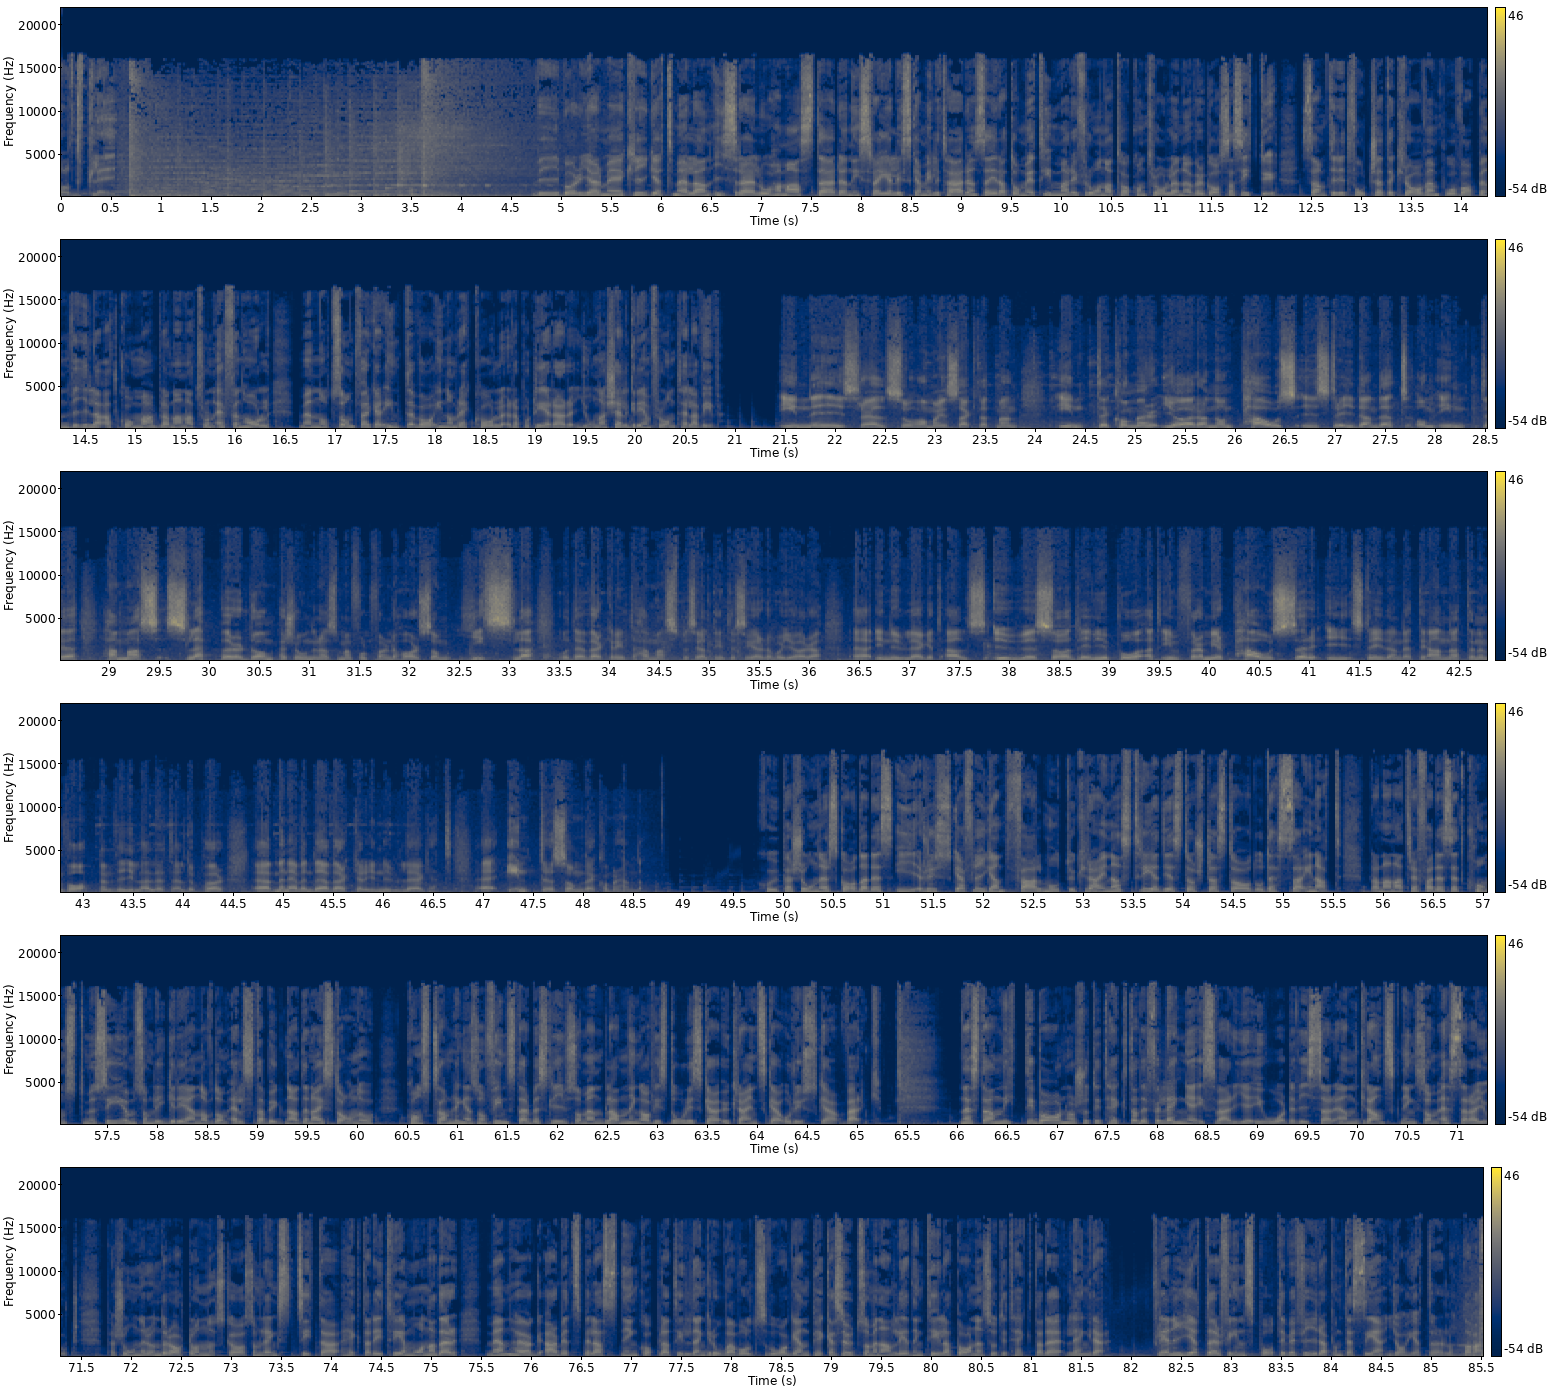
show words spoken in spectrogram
Podplay. Vi börjar med kriget mellan Israel och Hamas där den israeliska militären säger att de är timmar ifrån att ta kontrollen över Gaza City. Samtidigt fortsätter kraven på vapenvila att komma, bland annat från FN-håll. Men något sånt verkar inte vara inom räckhåll, rapporterar Jonas Källgren från Tel Aviv. Inne i Israel så har man ju sagt att man inte kommer göra någon paus i stridandet om inte Hamas släpper de personerna som man fortfarande har som gissla och det verkar inte Hamas speciellt intresserad av att göra eh, i nuläget alls. USA driver ju på att införa mer pauser i stridandet, det är annat än en vapenvila eller ett eldupphör, eh, men även det verkar i nuläget eh, inte som det kommer hända. Sju personer skadades i ryska flyganfall mot Ukrainas tredje största stad Odessa i natt. Bland annat träffades ett konstmuseum som ligger i en av de äldsta byggnaderna i stan. Och konstsamlingen som finns där beskrivs som en blandning av historiska, ukrainska och ryska verk. Nästan 90 barn har suttit häktade för länge i Sverige i år. Det visar en granskning som SR har gjort. Personer under 18 ska som längst sitta häktade i tre månader. Men hög arbetsbelastning kopplad till den grova våldsvågen pekas ut som en anledning till att barnen suttit häktade längre. Fler nyheter finns på tv4.se. Jag heter Lotta Wall.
